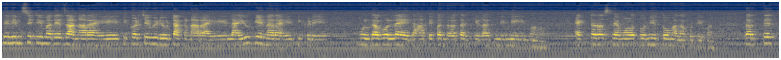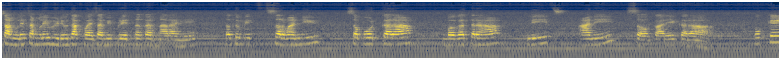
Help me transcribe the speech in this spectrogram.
फिल्म सिटीमध्ये जाणार आहे. तिकडचे व्हिडिओ टाकणार आहे. लाईव्ह घेणार आहे तिकडे. मुलगा बोलला आहे दहा ते पंधरा तारखेला मी नेईन म्हणून. ॲक्टर असल्यामुळं तो नेतो मला कुठे पण. तर ते चांगले चांगले व्हिडिओ दाखवायचा मी प्रयत्न करणार आहे. तर तुम्ही सर्वांनी सपोर्ट करा बघत राहा प्लीज आणि सहकार्य करा. ओके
